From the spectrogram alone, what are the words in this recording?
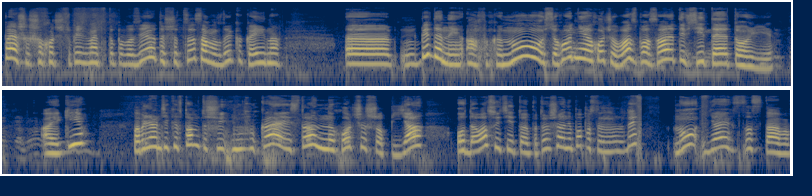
Перше, що хочу щоб відмітити по Бразилії, то що це саме велика країна е, Південної Африки. Ну, сьогодні я хочу розбазарити всі території. А які? Проблема тільки в тому, що із сторон не хоче, щоб я отдала свої території, тому що вони попросту не нужны, ну я їх заставив.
